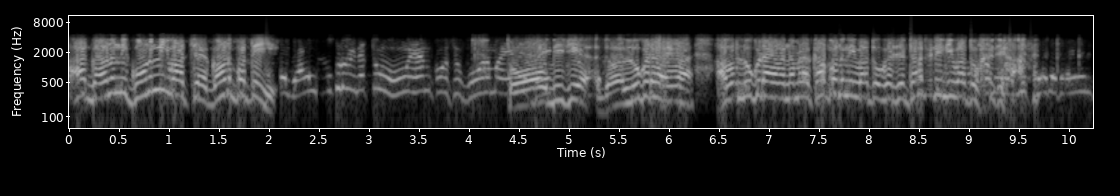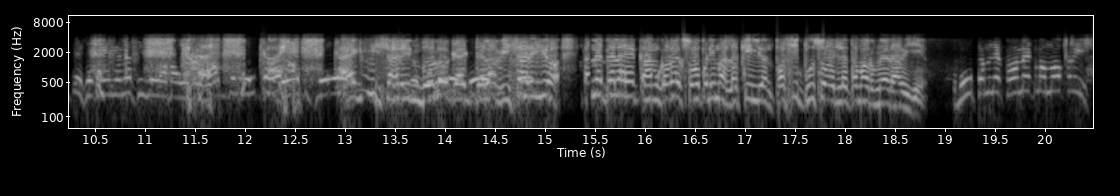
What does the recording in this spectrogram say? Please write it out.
આ ગણની ગુણની વાત છે ગણપતિ. લાલ લુગડું નતું હું એમ કહું છું ગુણમાં એને તોય બીજી જો લુગડા આવ્યા. હવે લુગડા આવ્યા હમણાં કાપડની વાતો કરશે ઠાઠડીની વાતો કરશે કાંઈક વિચારીને બોલો કાંઈક પેલા વિચારી લ્યો તમે પેલા એક કામ કરો એક સોપડીમાં લખી લ્યો ને પછી પૂછો એટલે તમારું મેળ આવી જાય હું તમને કોમેન્ટમાં મોકલીશ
